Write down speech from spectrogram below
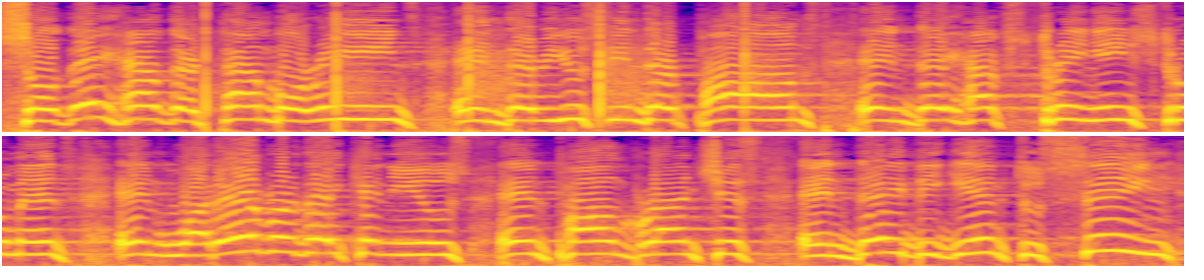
So they have their tambourines and they're using their palms and they have string instruments and whatever they can use and palm branches and they begin to sing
